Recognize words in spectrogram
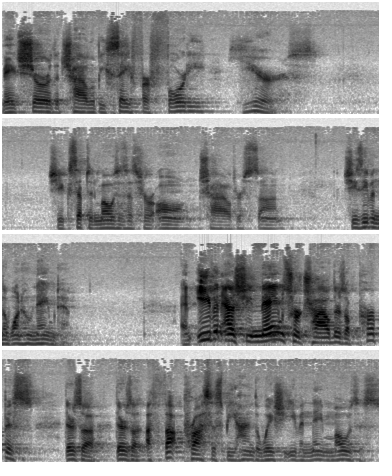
made sure the child would be safe for 40 years. She accepted Moses as her own child, her son. She's even the one who named him. And even as she names her child, there's a purpose, there's a, there's a, a, thought process behind the way she even named Moses.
